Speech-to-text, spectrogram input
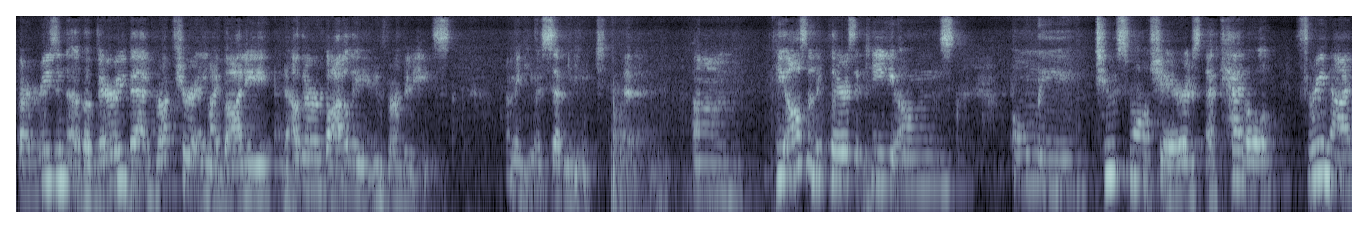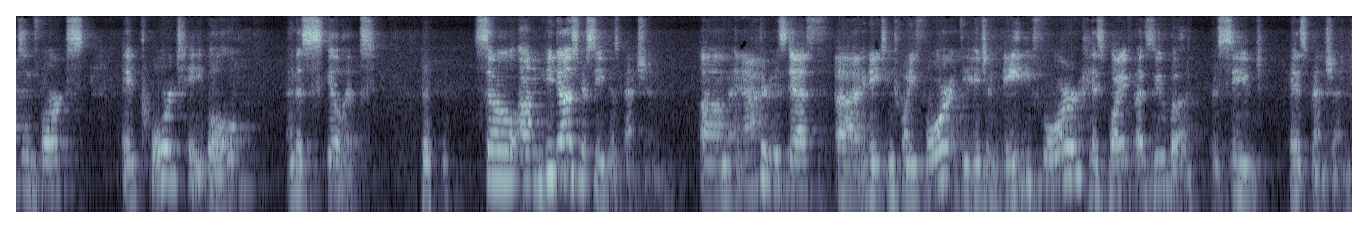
by reason of a very bad rupture in my body and other bodily infirmities. I mean, he was 78. Um, he also declares that he owns only two small chairs, a kettle, three knives and forks, a poor table, and a skillet. So um, he does receive his pension. Um, and after his death uh, in 1824, at the age of 84, his wife Azuba received his pension.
